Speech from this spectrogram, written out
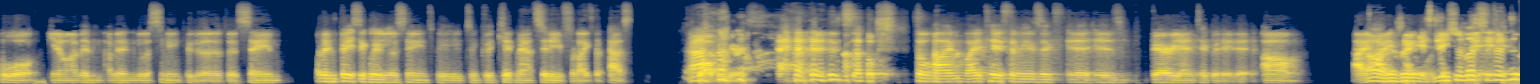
cool. You know, I've been I've been listening to the the same. I've been basically listening to to Good Kid, Mad City for like the past twelve years. so so my my taste of music is, is very antiquated. Um, I, oh, I, a, I you should listen to the new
